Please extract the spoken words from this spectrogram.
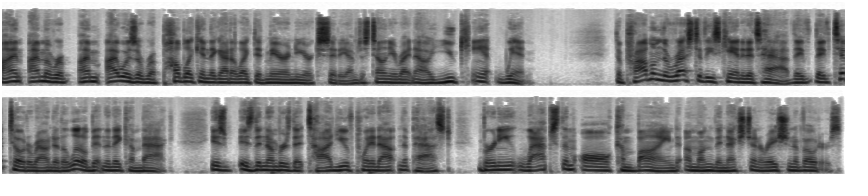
I'm I'm a I'm I was a Republican that got elected mayor in New York City. I'm just telling you right now, you can't win. The problem the rest of these candidates have, they've they've tiptoed around it a little bit and then they come back, is is the numbers that Todd you've pointed out in the past. Bernie laps them all combined among the next generation of voters.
